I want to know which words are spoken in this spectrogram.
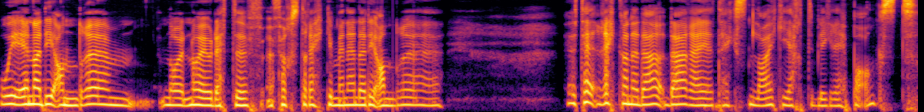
Og i en av de andre Nå, nå er jo dette første rekke, men en av de andre eh, rekkene der, der er teksten 'La ikke hjertet bli grepet av angst'.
